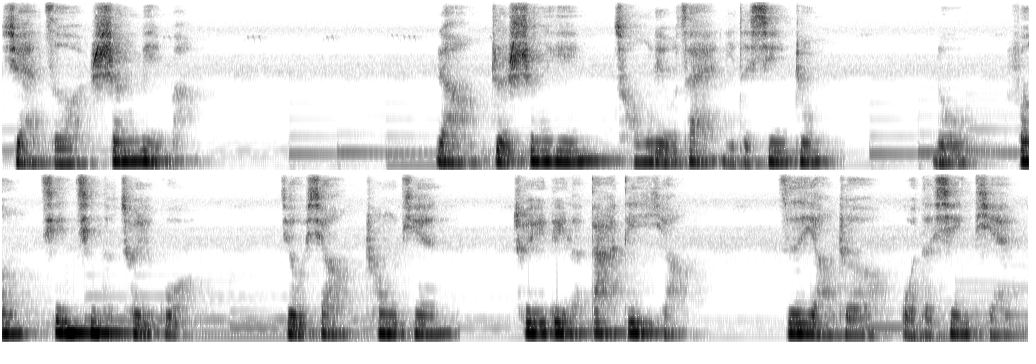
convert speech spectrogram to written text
选择生命吧。让这声音从留在你的心中，如风轻轻地吹过，就像春天吹绿了大地一样，滋养着我的心田。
